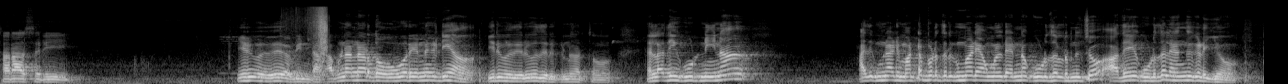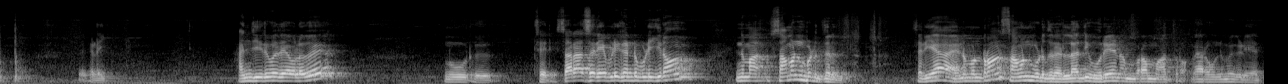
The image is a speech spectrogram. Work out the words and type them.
சராசரி. இருபது அப்படின்ட்டாங்க. அப்படின்னா என்ன அர்த்தம்? ஒவ்வொரு எண்ணுக்கிட்டையும் இருபது இருபது இருக்குதுன்னு அர்த்தம். எல்லாத்தையும் கூட்டினீங்கன்னா அதுக்கு முன்னாடி மட்டப்படுத்துறதுக்கு முன்னாடி அவங்கள்ட்ட என்ன கூடுதல் இருந்துச்சோ அதே கூடுதல் எங்கே கிடைக்கும்? கிடைக்கும். அஞ்சு இருபது எவ்வளவு? நூறு. சரி சராசரி எப்படி கண்டுபிடிக்கிறோம்? இந்த மா சமன்படுத்துறது. சரியா? என்ன பண்ணுறோம் சமன்படுத்துறது எல்லாத்தையும் ஒரே நம்பராக மாற்றுறோம் வேறு ஒன்றுமே கிடையாது.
